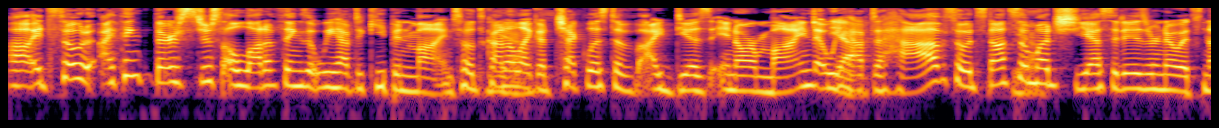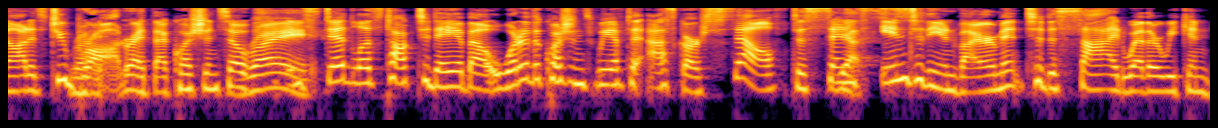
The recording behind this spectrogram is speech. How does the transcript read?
Uh, it's so, I think there's just a lot of things that we have to keep in mind. So it's kind of yeah. like a checklist of ideas in our mind that we yeah. have to have. So it's not so yeah. much yes, it is or no, it's not. It's too broad, right? right that question. So right. instead, let's talk today about what are the questions we have to ask ourselves to sense yes. into the environment to decide whether we can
